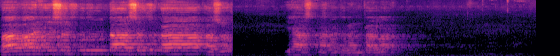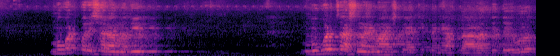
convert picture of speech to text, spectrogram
बाबाजी सद्गुरु दास तुका असो. या असणाऱ्या ग्रंथाला मुगट परिसरामधील मुगटचं असणारे महाराष्ट्र या ठिकाणी आपलं आराध्य दैवत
